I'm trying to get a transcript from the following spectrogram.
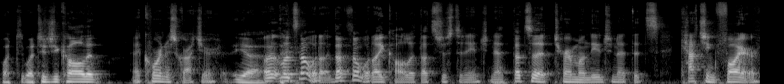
what what did you call it? A corner scratcher. Yeah, Uh, that's not what I, that's not what I call it. That's just an internet. That's a term on the internet that's catching fire.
